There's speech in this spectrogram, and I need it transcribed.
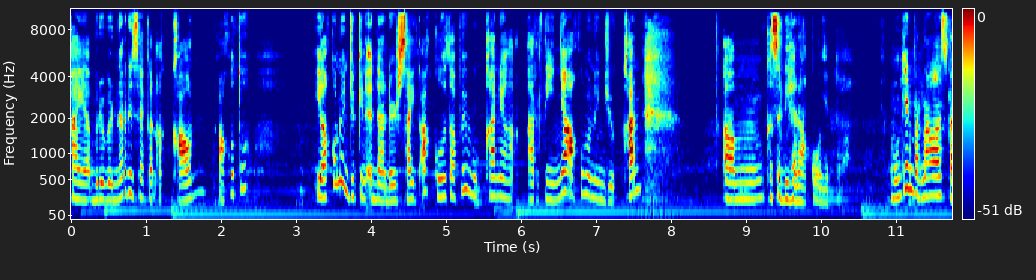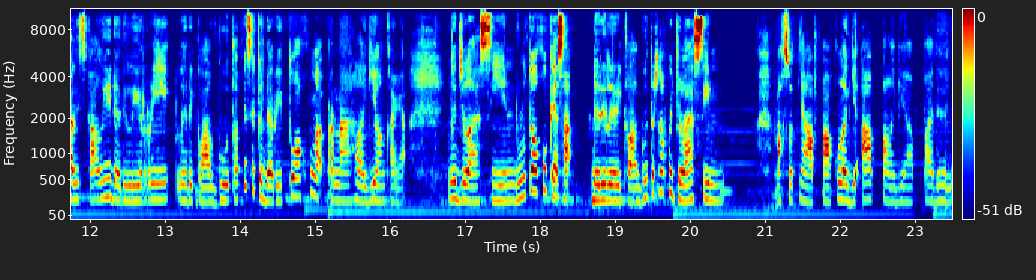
Kayak bener-bener di second account aku tuh ya aku nunjukin another side aku tapi bukan yang artinya aku menunjukkan um, kesedihan aku gitu. Mungkin pernah lah sekali-sekali dari lirik lirik lagu tapi sekedar itu aku nggak pernah lagi yang kayak ngejelasin. Dulu tuh aku kayak dari lirik lagu terus aku jelasin maksudnya apa aku lagi apa lagi apa dan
